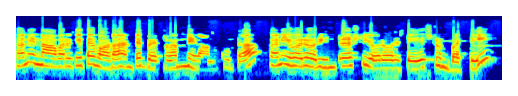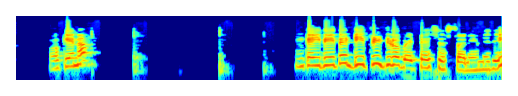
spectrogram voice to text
కానీ నా వరకైతే వడ అంటే బెటర్ అని నేను అనుకుంటా. కానీ ఎవరెవరి ఇంట్రెస్ట్ ఎవరెవరి టేస్ట్ని బట్టి ఓకేనా? ఇంకా ఇదైతే డీప్ ఫ్రిడ్జ్లో పెట్టేసేస్తాను నేను ఇది.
